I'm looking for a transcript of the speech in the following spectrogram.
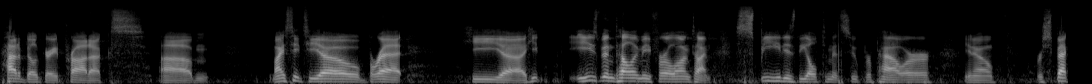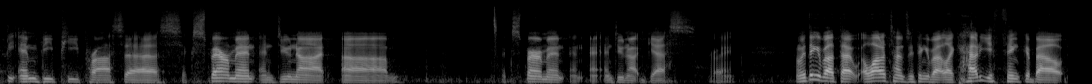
how to build great products. Um, my CTO, Brett, he, uh, he, he's been telling me for a long time, speed is the ultimate superpower, you know, respect the MVP process, experiment and do not, um, experiment and, and do not guess, right? And we think about that, a lot of times we think about like, how do you think about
